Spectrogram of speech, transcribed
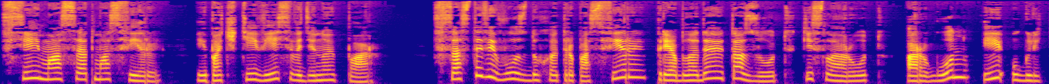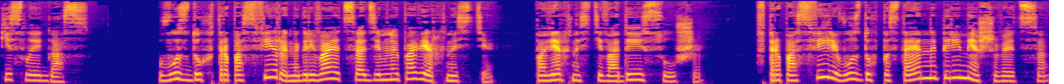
всей массы атмосферы и почти весь водяной пар. В составе воздуха тропосферы преобладают азот, кислород, аргон и углекислый газ. Воздух тропосферы нагревается от земной поверхности, поверхности воды и суши. В тропосфере воздух постоянно перемешивается,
